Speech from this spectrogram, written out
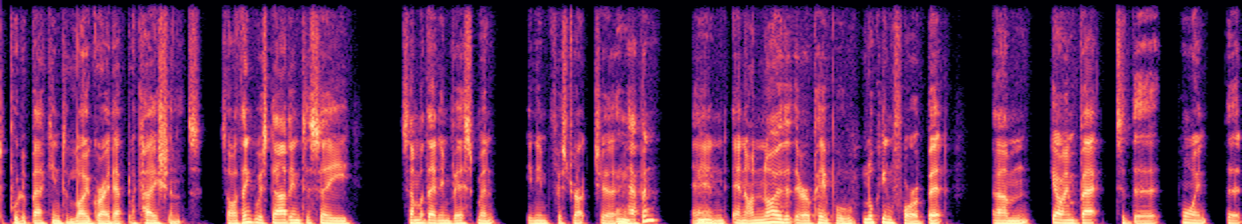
to put it back into low grade applications. So I think we're starting to see some of that investment in infrastructure Mm. happen. And, and I know that there are people looking for it, but um, going back to the point that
